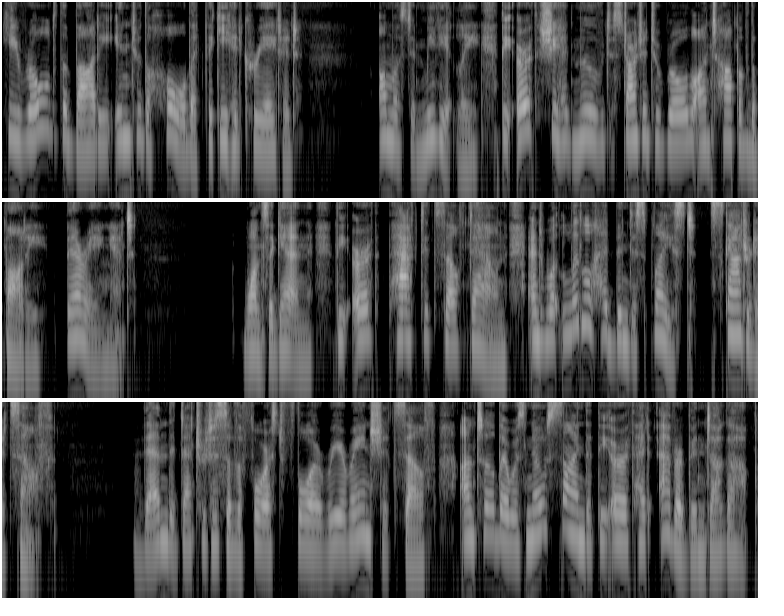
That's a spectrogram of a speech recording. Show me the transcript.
he rolled the body into the hole that Vicky had created. Almost immediately, the earth she had moved started to roll on top of the body, burying it. Once again, the earth packed itself down, and what little had been displaced scattered itself. Then the detritus of the forest floor rearranged itself until there was no sign that the earth had ever been dug up.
